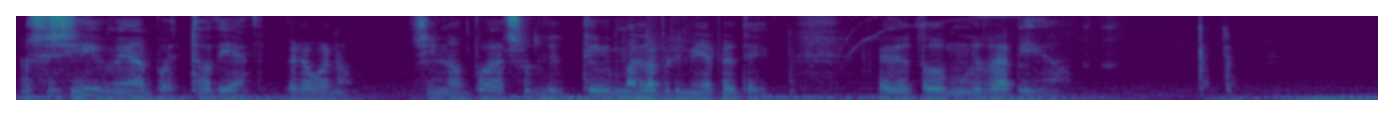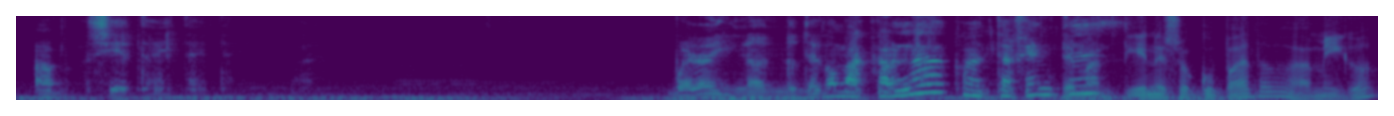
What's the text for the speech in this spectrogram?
No sé si me ha puesto 10, pero bueno, si no, pues sustituimos la primera, espérate, ha ido todo muy rápido. Ah, sí, está, está, está. Bueno, y no, no tengo más que hablar con esta gente. ¿Te mantienes ocupado, amigo?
